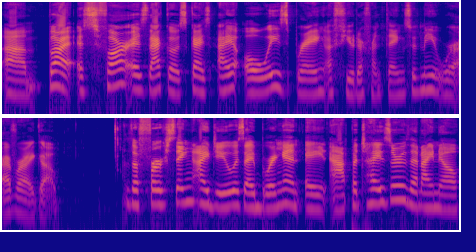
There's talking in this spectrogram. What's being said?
Um, but as far as that goes, guys, I always bring a few different things with me wherever I go. The first thing I do is I bring in an appetizer that I know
